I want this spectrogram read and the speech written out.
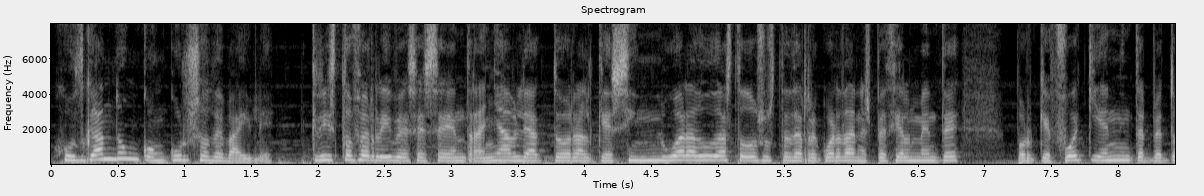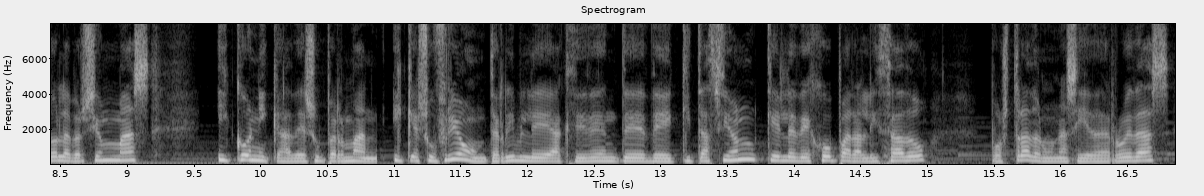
juzgando un concurso de baile. Christopher Reeve es ese entrañable actor al que sin lugar a dudas todos ustedes recuerdan especialmente porque fue quien interpretó la versión más icónica de Superman y que sufrió un terrible accidente de equitación que le dejó paralizado, postrado en una silla de ruedas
